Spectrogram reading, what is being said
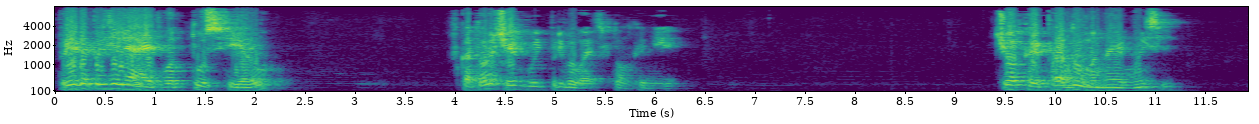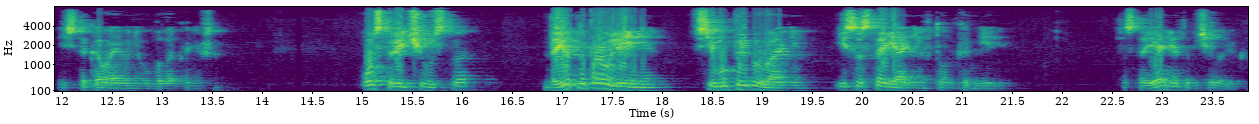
предопределяет вот ту сферу, в которой человек будет пребывать в тонком мире. Четкая продуманная мысль, если таковая у него была, конечно. Острые чувства дает направление всему пребыванию и состоянию в тонком мире. Состоянию этого человека.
